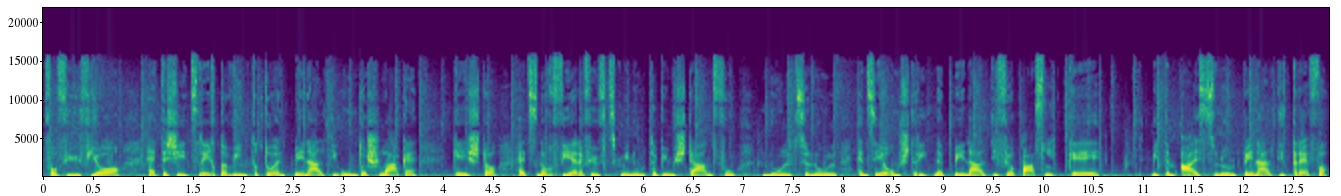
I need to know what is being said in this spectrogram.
Vor fünf Jahren hat der Schiedsrichter Winterthur ein Penalty unterschlagen. Gestern hat es nach 54 Minuten beim Stand von 0 zu 0 einen sehr umstrittenen Penalty für Basel gegeben. Mit dem 1 zu 0 Penalty-Treffer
